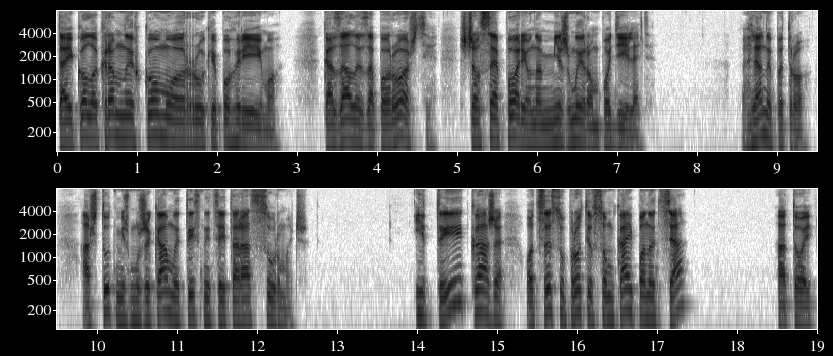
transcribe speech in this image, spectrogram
Та й коло крамних комор руки погріємо. Казали запорожці, що все порівно між миром поділять. Гляне Петро, аж тут між мужиками тиснеться й Тарас Сурмач. І ти, каже, оце супротив Сомка й панотця? А той.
